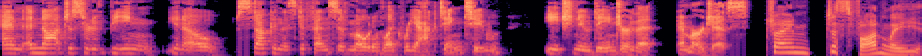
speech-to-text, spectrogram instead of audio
and and not just sort of being you know stuck in this defensive mode of like reacting to each new danger that emerges Jane, just finally,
